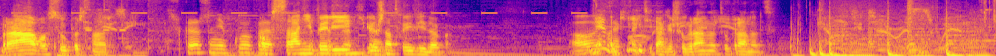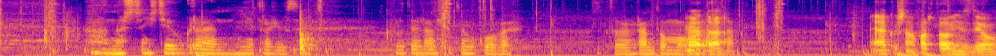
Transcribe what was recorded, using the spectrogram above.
Brawo, super sniper. Szkoda, że nie w głowę. Obsrani byli już na twój widok. O, Nie no, tak, kij, tak, już granat win. A, na szczęście ugrałem, nie trafił sobie. Kurde, ranszutem w głowę. To randomowo Ja tak. Ja jakoś tam fartownie zdjął.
